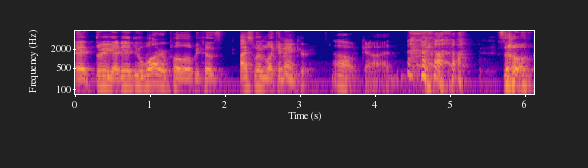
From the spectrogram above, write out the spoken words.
And three, I didn't do water polo because I swim like an anchor. Oh God. So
